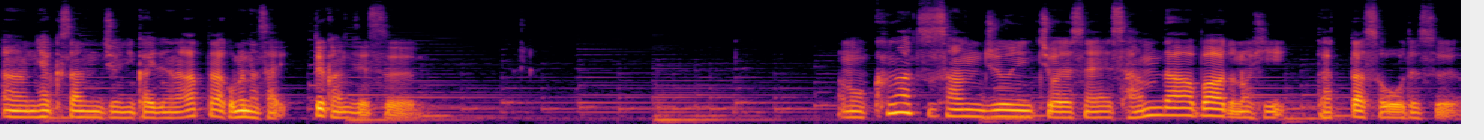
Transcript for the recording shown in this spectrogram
あの232回でなかったらごめんなさいという感じです。あの、9月30日はですね、サンダーバードの日だったそうです。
